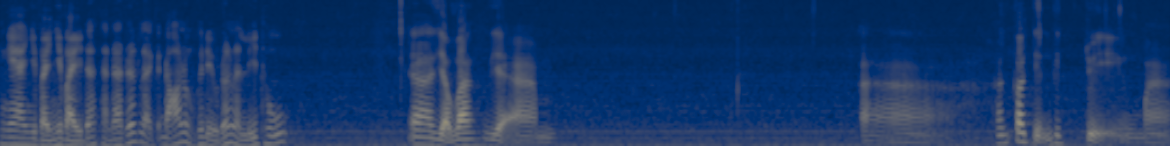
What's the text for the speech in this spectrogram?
nghe như vậy như vậy đó. Thành ra rất là cái đó là một cái điều rất là lý thú. À, dạ vâng dạ à, hắn có những cái chuyện mà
